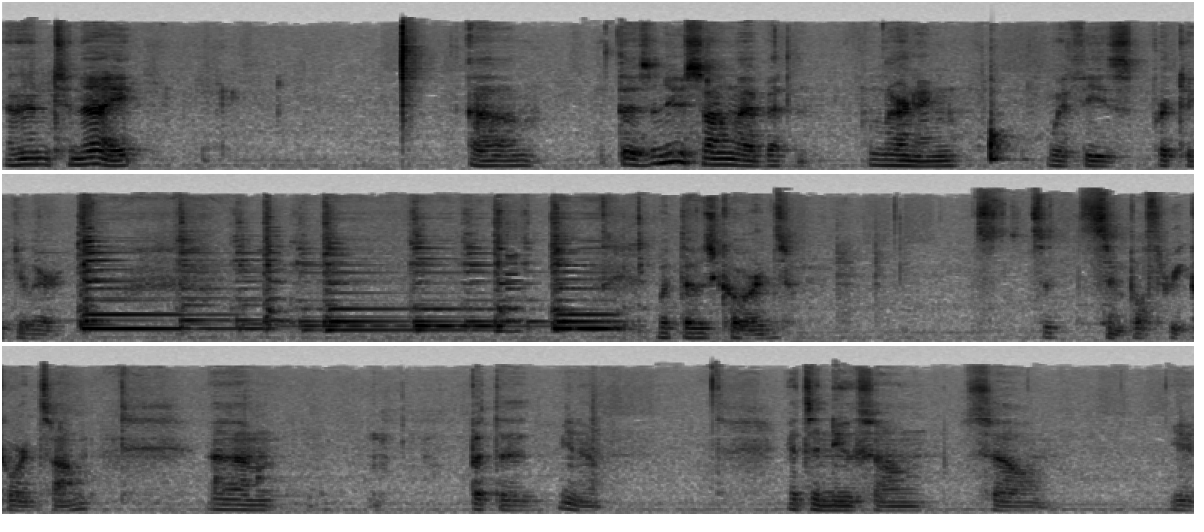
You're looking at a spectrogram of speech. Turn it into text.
And then tonight, um, there's a new song I've been learning with these particular, with those chords. It's, it's a simple three chord song. Um, but the, you know, it's a new song, so you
